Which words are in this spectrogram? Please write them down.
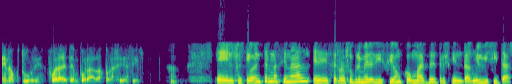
en octubre, fuera de temporada, por así decir. Ah. El Festival Internacional eh, cerró su primera edición con más de 300.000 visitas.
